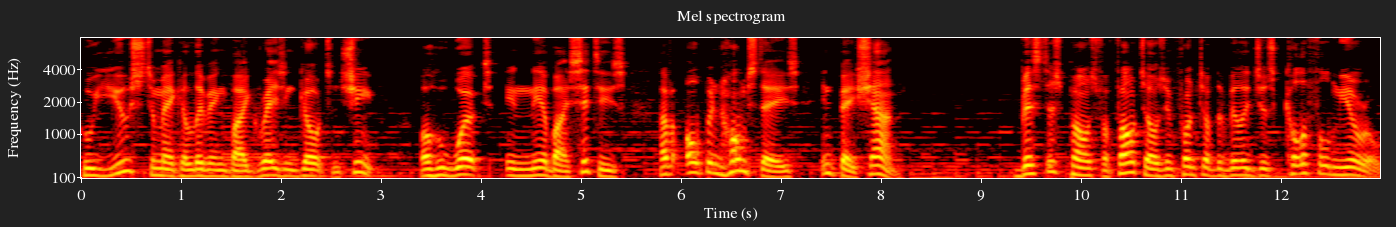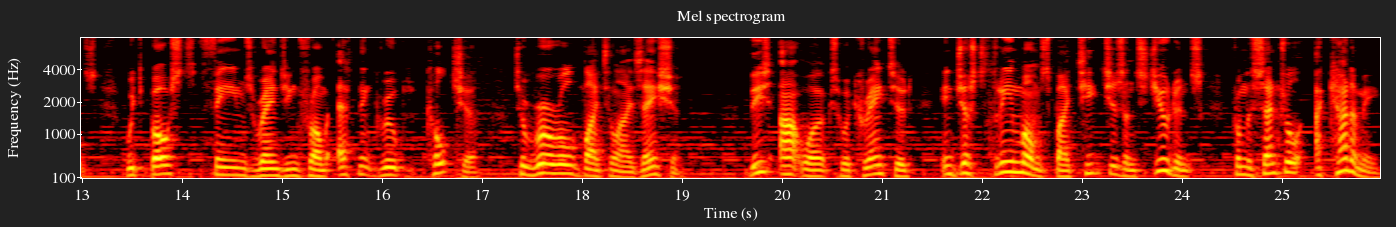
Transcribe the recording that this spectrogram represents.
who used to make a living by grazing goats and sheep, or who worked in nearby cities, have opened homestays in Beishan. Visitors pose for photos in front of the village's colourful murals, which boasts themes ranging from ethnic group culture to rural vitalization. These artworks were created in just three months by teachers and students from the Central Academy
